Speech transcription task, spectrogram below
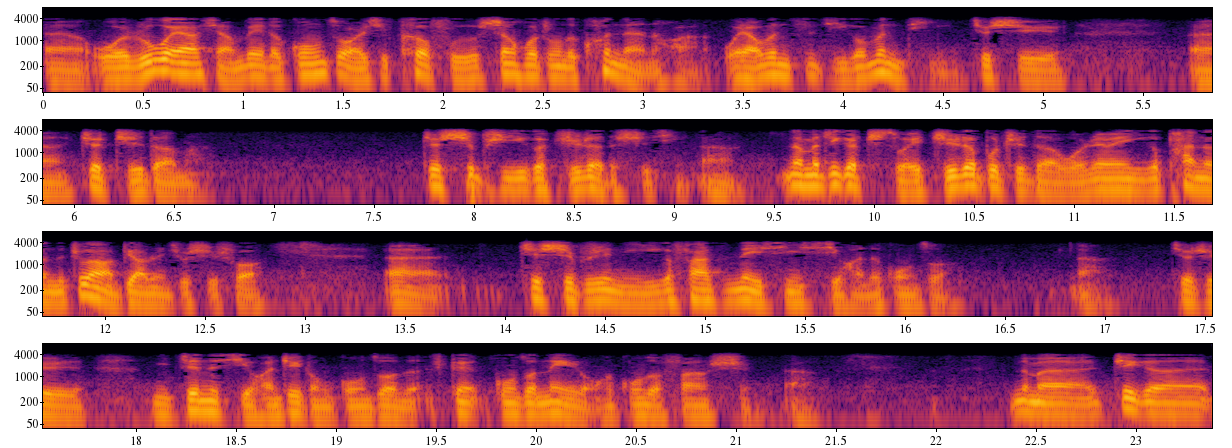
呃，我如果要想为了工作而去克服生活中的困难的话，我要问自己一个问题，就是，呃，这值得吗？这是不是一个值得的事情啊？那么这个所谓值得不值得，我认为一个判断的重要标准就是说，呃，这是不是你一个发自内心喜欢的工作啊？就是你真的喜欢这种工作的跟工作内容和工作方式啊？那么这个，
